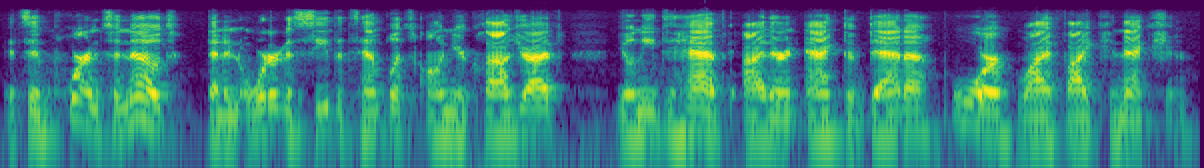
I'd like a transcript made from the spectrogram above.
It's important to note that in order to see the templates on your cloud drive, you'll need to have either an active data or Wi-Fi connection.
